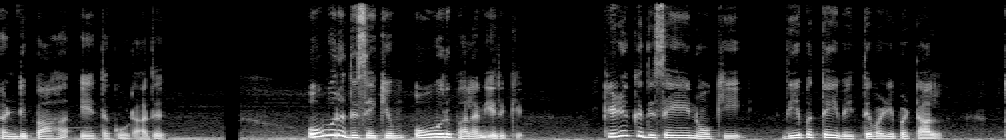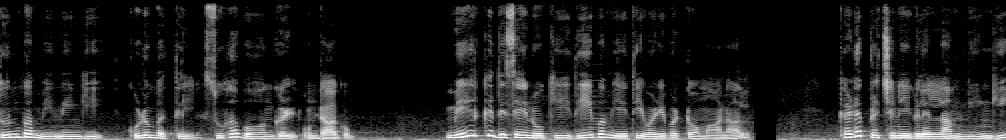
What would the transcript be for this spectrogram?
கண்டிப்பாக ஏற்றக்கூடாது ஒவ்வொரு திசைக்கும் ஒவ்வொரு பலன் இருக்கு. கிழக்கு திசையை நோக்கி தீபத்தை வைத்து வழிபட்டால் துன்பம் நீங்கி குடும்பத்தில் சுகபோகங்கள் உண்டாகும். மேற்கு திசை நோக்கி தீபம் ஏற்றி வழிபட்டோமானால் கட பிரச்சனைகள் எல்லாம் நீங்கி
